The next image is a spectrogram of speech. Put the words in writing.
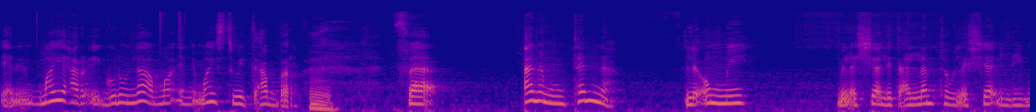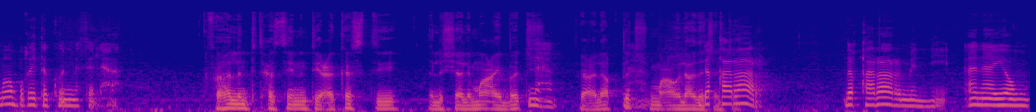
يعني ما يعر يقولون لا ما يعني ما يستوي تعبر. فأنا ممتنة لأمي بالأشياء اللي تعلمتها والأشياء اللي ما بغيت أكون مثلها فهل أنت تحسين أنت عكستي الأشياء اللي ما عيبتش نعم. في علاقتك مع أولادك أنت؟ بقرار بقرار مني أنا يوم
